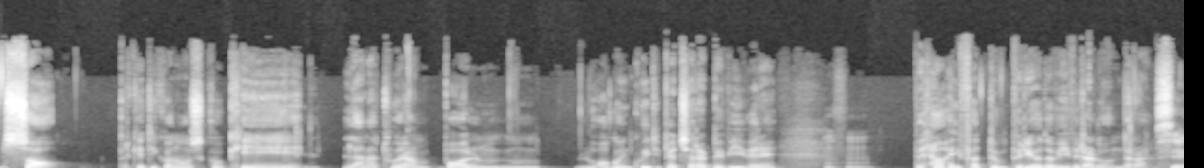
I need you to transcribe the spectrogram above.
so, perché ti conosco, che la natura è un po' il luogo in cui ti piacerebbe vivere, Mhm, però hai fatto un periodo a vivere a Londra, Sì,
